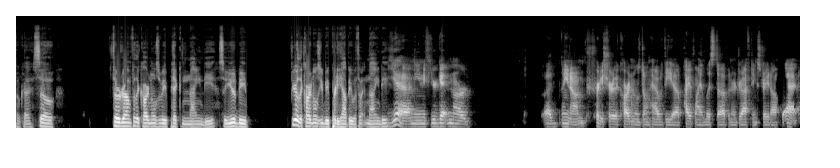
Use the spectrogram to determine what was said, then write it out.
Okay, so third round for the Cardinals would be pick 90. So you would be, if you're the Cardinals, you'd be pretty happy with them at 90. Yeah, I mean, if you're getting our uh, you know, I'm pretty sure the Cardinals don't have the uh, pipeline list up and are drafting straight off that.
